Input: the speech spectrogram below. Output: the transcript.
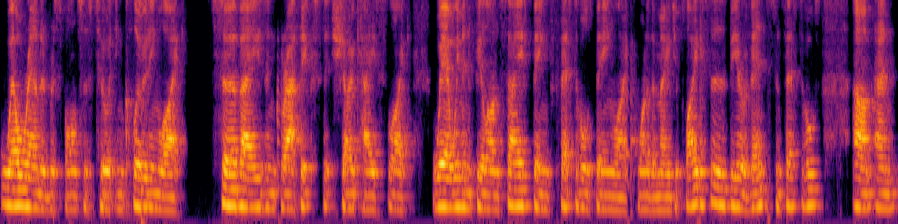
well-rounded responses to it, including like surveys and graphics that showcase like where women feel unsafe, being festivals being like one of the major places, beer events and festivals, um, and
